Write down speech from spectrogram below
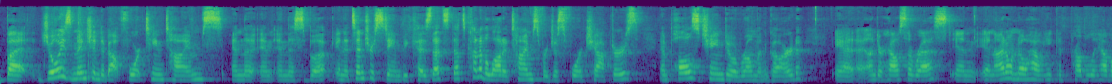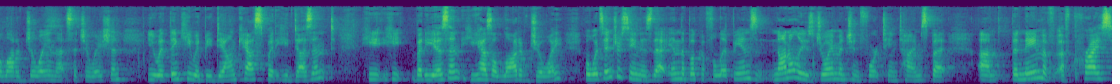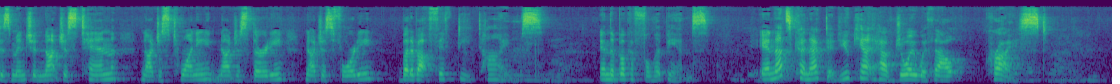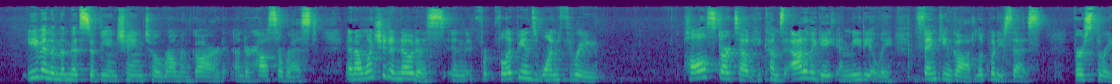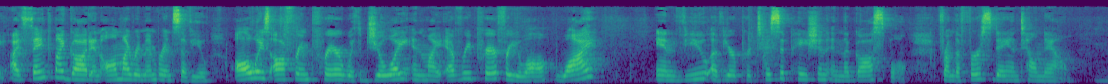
But joy is mentioned about 14 times in, the, in, in this book. And it's interesting because that's, that's kind of a lot of times for just four chapters. And Paul's chained to a Roman guard and under house arrest and, and i don't know how he could probably have a lot of joy in that situation. You would think he would be downcast but he doesn't. He, he but he isn't. He has a lot of joy. But what's interesting is that in the book of philippians not only is joy mentioned 14 times but um, the name of, of christ is mentioned not just 10 not just 20 not just 30 not just 40 but about 50 times in the book of philippians. And that's connected. You can't have joy without Christ. Even in the midst of being chained to a Roman guard under house arrest. And I want you to notice in Philippians 1 3, Paul starts out, he comes out of the gate immediately thanking God. Look what he says. Verse 3 I thank my God in all my remembrance of you, always offering prayer with joy in my every prayer for you all. Why? In view of your participation in the gospel from the first day until now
